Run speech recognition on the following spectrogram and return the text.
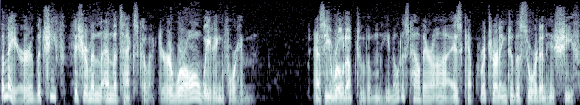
The mayor, the chief fisherman, and the tax collector were all waiting for him. As he rode up to them, he noticed how their eyes kept returning to the sword in his sheath.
